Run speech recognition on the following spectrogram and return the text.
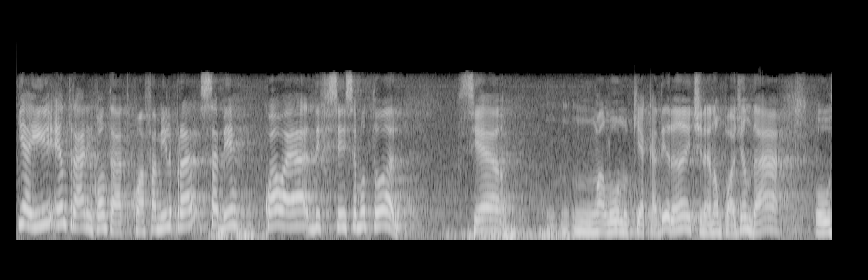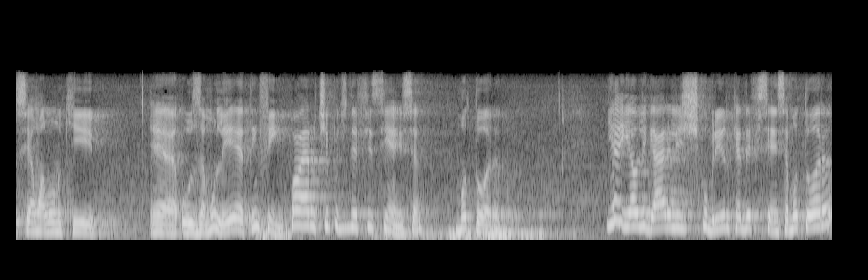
E aí entrar em contato com a família para saber qual é a deficiência motora. Se é um, um aluno que é cadeirante, né, não pode andar, ou se é um aluno que é, usa muleta, enfim, qual era o tipo de deficiência motora. E aí, ao ligar, eles descobriram que a deficiência motora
